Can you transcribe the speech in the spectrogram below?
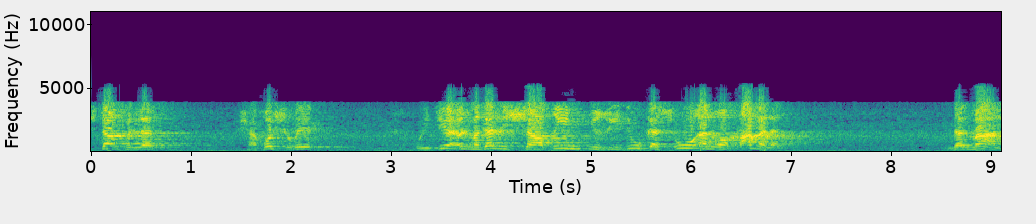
تستغفر لك. مش هيخشوا بيت ويطيعوا المجال للشياطين يزيدوك سوءا وخبلا. ده المعنى.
